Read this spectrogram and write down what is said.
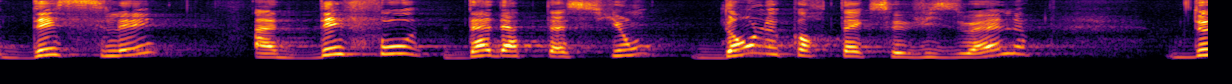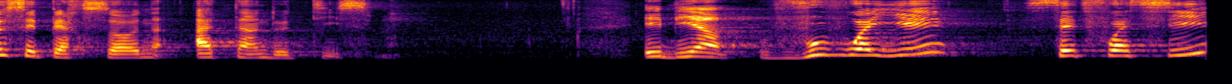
déceler un défaut d'adaptation dans le cortex visuel de ces personnes atteintes d'autisme? Eh bien, vous voyez cette fois-ci,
